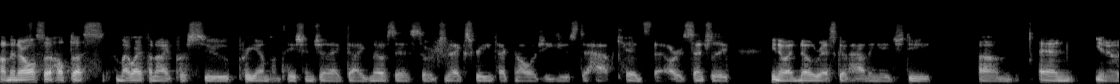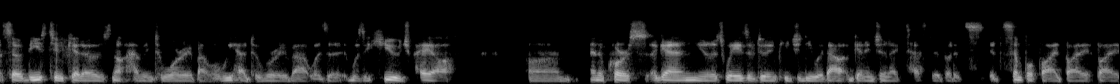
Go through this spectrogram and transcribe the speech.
Um, and it also helped us, my wife and I, pursue pre-implantation genetic diagnosis or genetic screening technology used to have kids that are essentially, you know, at no risk of having HD. Um, and you know, so these two kiddos not having to worry about what we had to worry about was a was a huge payoff. Um, and of course, again, you know, there's ways of doing PGD without getting genetic tested, but it's it's simplified by by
